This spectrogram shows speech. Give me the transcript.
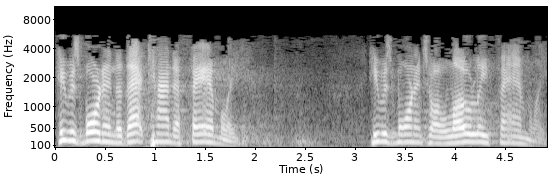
He was born into that kind of family. He was born into a lowly family.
